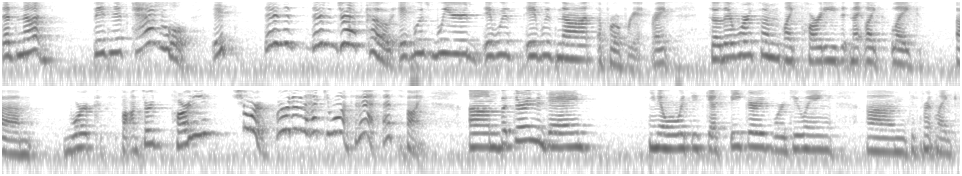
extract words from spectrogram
that's not business casual. It's there's a there's a dress code. It was weird. It was it was not appropriate, right? So there were some like parties at night, like like um, work sponsored parties. Sure, wear whatever the heck you want to that. That's fine. Um, but during the day, you know, we're with these guest speakers. We're doing um, different like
